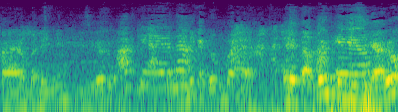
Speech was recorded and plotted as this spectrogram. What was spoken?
Ah, ni pergi. Ini kat Dombat eh. Eh, tak apa. Pergi Segaru.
